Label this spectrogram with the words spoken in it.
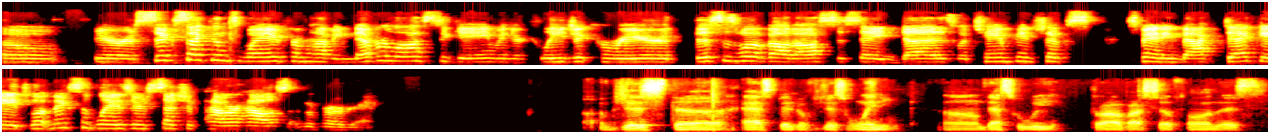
So you're six seconds away from having never lost a game in your collegiate career. This is what Valdosta State does with championships spanning back decades. What makes the Blazers such a powerhouse of a program? Just the aspect of just winning. Um, that's what we thrive ourselves on. This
